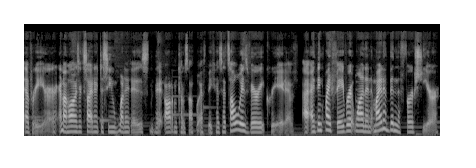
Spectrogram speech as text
every year, and I'm always excited to see what it is that Autumn comes up with because it's always very creative. I, I think my favorite one, and it might have been the first year,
